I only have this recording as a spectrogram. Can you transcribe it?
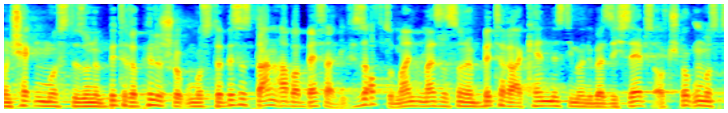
und checken musste, so eine bittere Pille schlucken musste, bis es dann aber besser lief. Das ist oft so. Meistens so eine bittere Erkenntnis, die man über sich selbst oft schlucken muss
